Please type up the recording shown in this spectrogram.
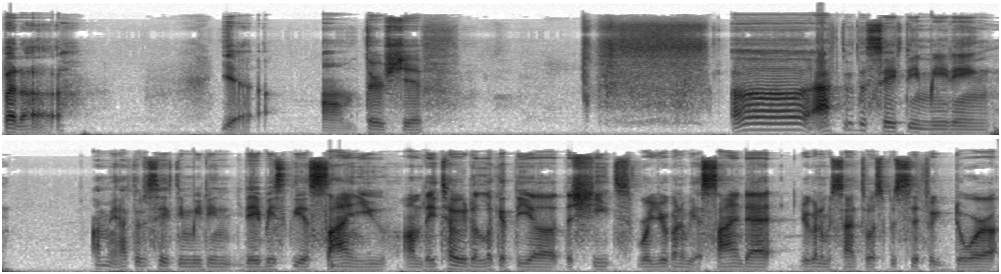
but uh, yeah. Um, third shift. Uh, after the safety meeting, I mean, after the safety meeting, they basically assign you. Um, they tell you to look at the uh, the sheets where you're going to be assigned at. You're going to be assigned to a specific door.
